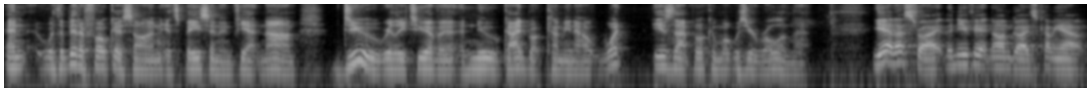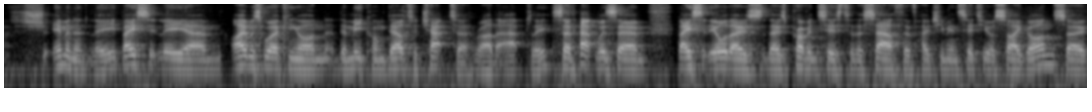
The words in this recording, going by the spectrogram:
and with a bit of focus on its basin in Vietnam. Do really, do you have a, a new guidebook coming out? What is that book and what was your role in that? Yeah, that's right. The new Vietnam guide's coming out sh- imminently. Basically, um, I was working on the Mekong Delta chapter rather aptly. So that was um, basically all those those provinces to the south of Ho Chi Minh City or Saigon. So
